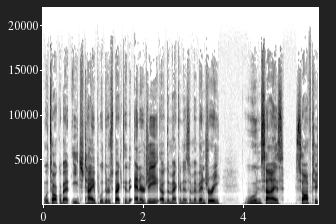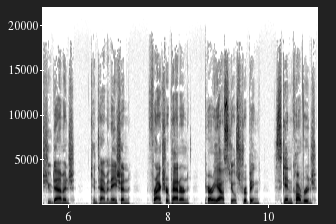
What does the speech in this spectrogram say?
We'll talk about each type with respect to the energy of the mechanism of injury, wound size, soft tissue damage, contamination, fracture pattern, periosteal stripping, skin coverage,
